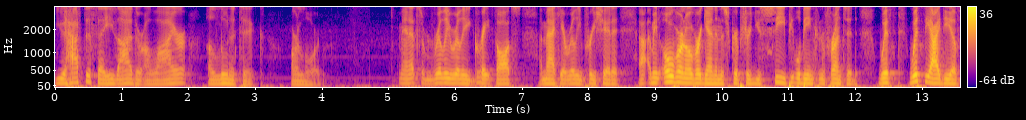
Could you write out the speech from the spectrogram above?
You have to say he's either a liar, a lunatic, or Lord. Man, that's some really, really great thoughts, uh, Mackie. I really appreciate it. Uh, I mean, over and over again in the scripture, you see people being confronted with with the idea of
